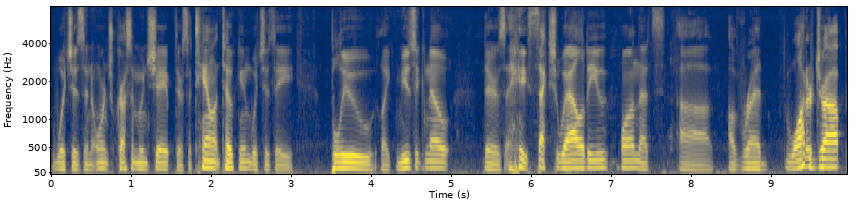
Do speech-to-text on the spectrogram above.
which is an orange crescent moon shape. There's a talent token, which is a blue like music note. There's a sexuality one that's uh, a red water drop,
